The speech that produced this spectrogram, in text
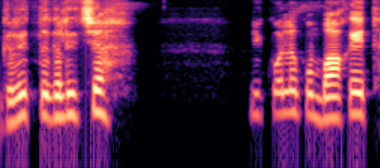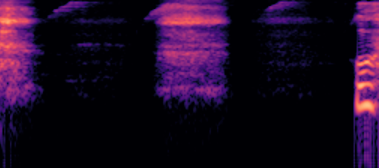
Galit na galit siya. Hindi ko alam kung bakit. Uh,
